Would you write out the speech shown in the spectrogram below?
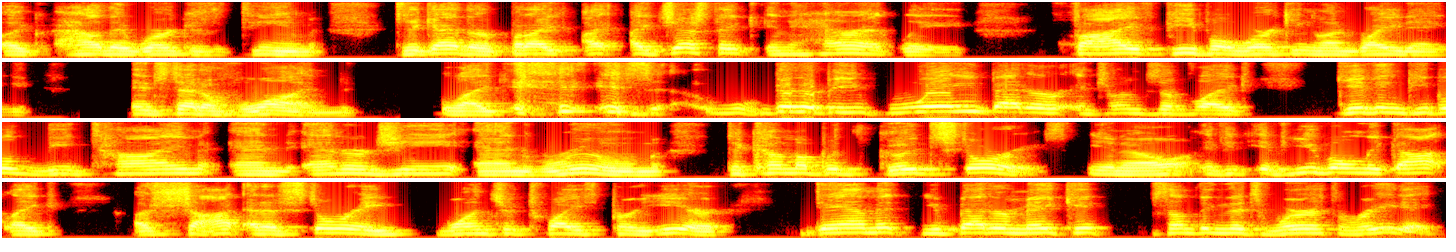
like how they work as a team together but i, I, I just think inherently five people working on writing instead of one like is going to be way better in terms of like giving people the time and energy and room to come up with good stories you know? If, if you've only got like a shot at a story once or twice per year damn it you better make it something that's worth reading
